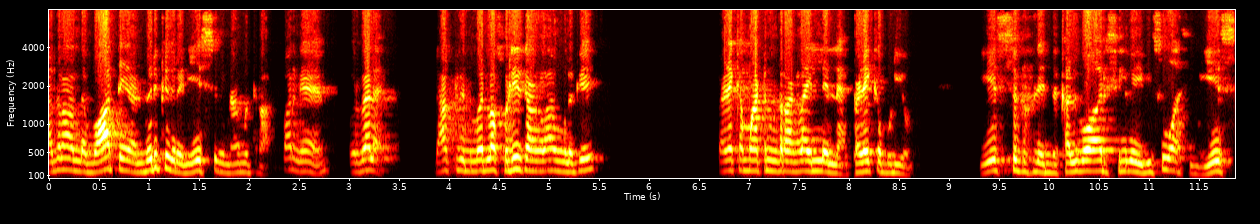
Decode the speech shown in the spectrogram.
அதெல்லாம் அந்த வார்த்தையை நான் வெறுக்குகிறேன் இயேசு நாமத்தினால். பாருங்க ஒருவேளை டாக்டர் இந்த மாதிரிலாம் சொல்லியிருக்காங்களா உங்களுக்கு? பிழைக்க மாட்டேன்றாங்களா? இல்ல இல்ல பிழைக்க முடியும். இயேசு இந்த கல்வாறு சிலுவை விசுவாசிங்க. இயேசு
